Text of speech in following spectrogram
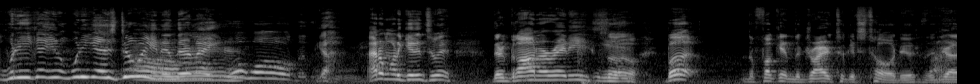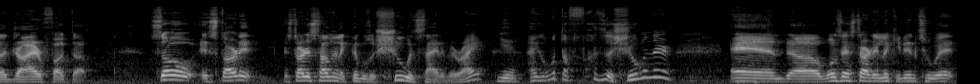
what are you guys, you know, what are you guys doing? Oh, and they're man. like, whoa, whoa. Yeah, I don't want to get into it. They're gone already. So, Yeah. but the fucking the dryer took its toll, dude. The, dry- the dryer fucked up. So it started. It started sounding like there was a shoe inside of it, right? Yeah. I go, what the fuck is a shoe in there? And uh, once I started looking into it,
